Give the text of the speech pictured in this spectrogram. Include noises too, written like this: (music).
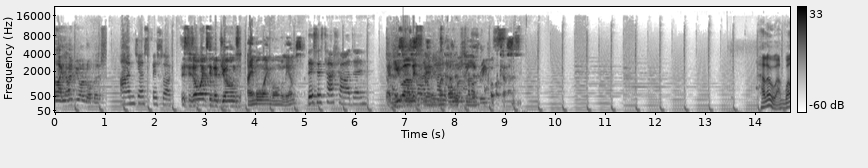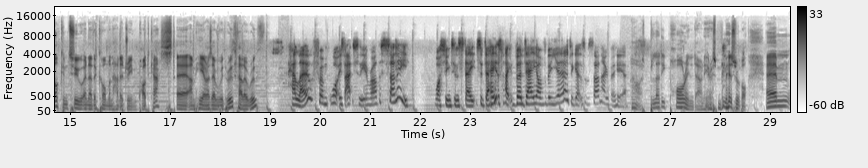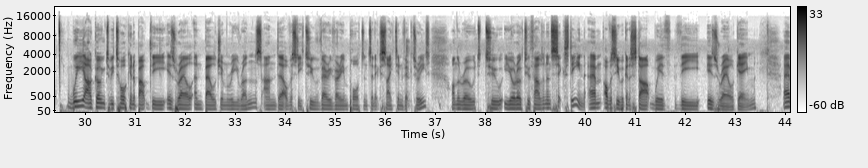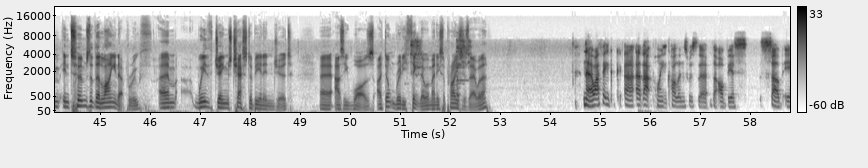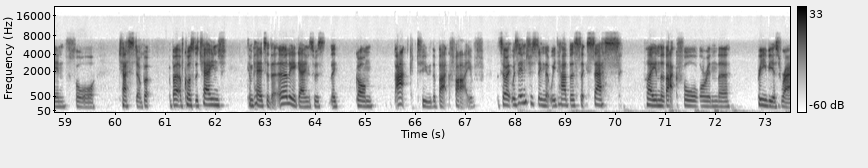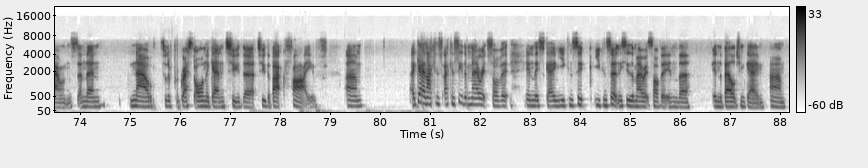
Hi, I'm Iwan Roberts. I'm Jess Fishlock. This is Owen Taylor Jones. I'm Owain Fôn Williams. This is Tash Harding. And you are listening to Coleman the Had a Coleman Dream Had a Dream podcast. Hello and welcome to another Coleman Had a Dream podcast. Uh, I'm here as ever with Ruth. Hello, Ruth. hello from what is actually a rather sunny Washington State today. It's like the day of the year to get some sun over here. Oh, it's bloody pouring down here. It's (laughs) miserable. Um, we are going to be talking about the Israel and Belgium reruns and uh, obviously two very, very important and exciting victories on the road to Euro 2016. Um, obviously, we're going to start with the Israel game. Um, in terms of the lineup, Ruth, um, with James Chester being injured, uh, as he was, I don't really think there were many surprises there, were there? No, I think uh, at that point Collins was the the obvious sub in for Chester, but but of course the change compared to the earlier games was they'd gone back to the back five. So it was interesting that we'd had the success playing the back four in the previous rounds, and then now sort of progressed on again to the to the back five. Um, again, I can I can see the merits of it in this game. You can see you can certainly see the merits of it in the in the Belgium game. Um,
